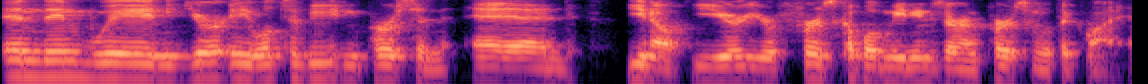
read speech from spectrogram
and then when you're able to meet in person and you know your your first couple of meetings are in person with the client?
